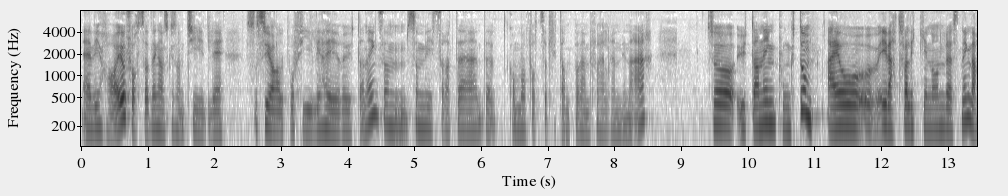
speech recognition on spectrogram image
Eh, Vi har jo fortsatt en ganske sånn tydelig sosial profil i høyere utdanning, som, som viser at det, det kommer fortsatt litt an på hvem foreldrene dine er. Så utdanning, punktum, er jo i hvert fall ikke noen løsning, da.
